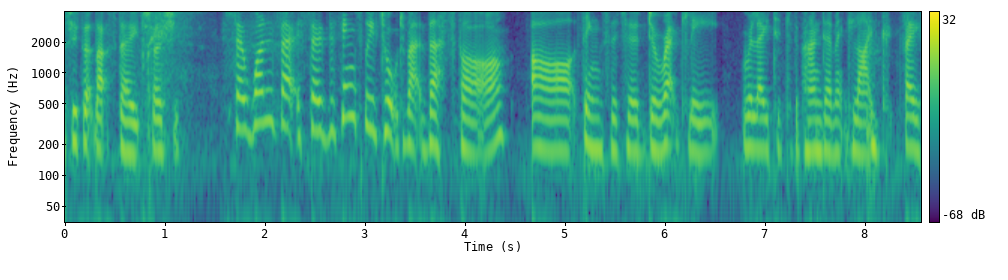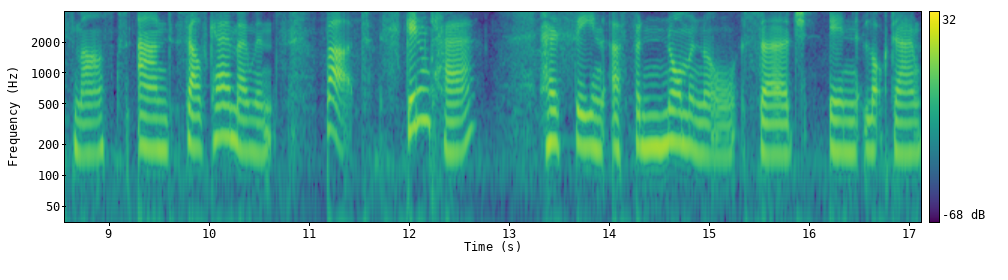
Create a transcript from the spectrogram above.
She's at that stage, so she's. So one, ve- so the things we've talked about thus far are things that are directly related to the pandemic, like mm. face masks and self-care moments. But skincare has seen a phenomenal surge in lockdown,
